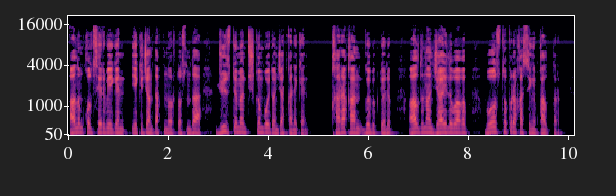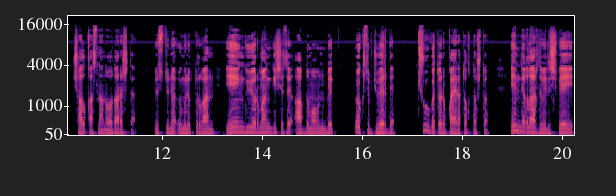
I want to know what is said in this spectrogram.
Алым кул сербейген эки жантактын ортосунда жүз төмөн түшкөн бойдон жаткан экен. Кара кан көбүктөнүп алдынан жайылып агып боз топуракка сиңип калыптыр. Чалкасынан оодарышты үстүнө үңүлүп турган эң күйөрман кишиси абдымомунбек өксүп жиберди. Чуу көтөрүп кайра токтошту эмне кылаарды билишпей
